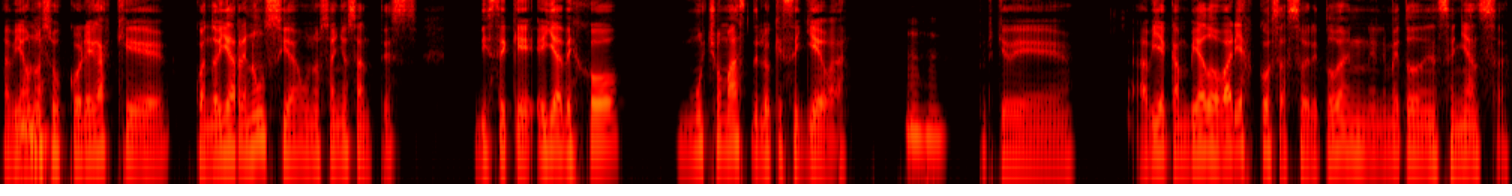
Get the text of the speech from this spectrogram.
Había uno de sus colegas que, cuando ella renuncia unos años antes, dice que ella dejó mucho más de lo que se lleva, porque de- había cambiado varias cosas, sobre todo en el método de enseñanza.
